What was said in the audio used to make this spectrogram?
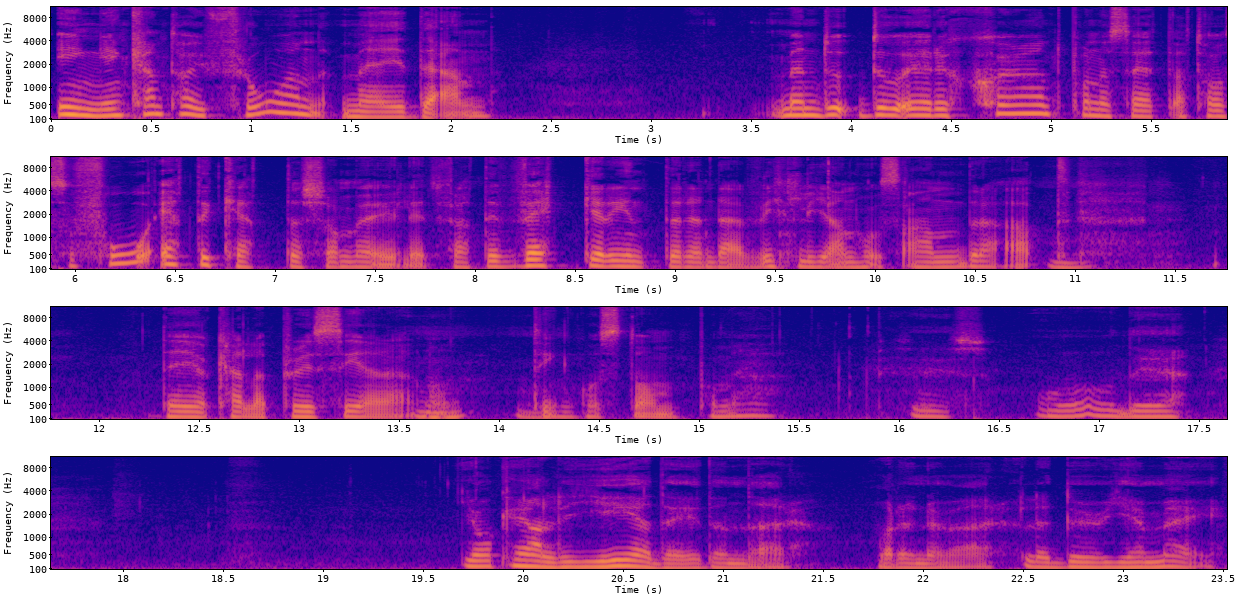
ingen kan ta ifrån mig den. Men då, då, är det skönt på något sätt att ha så få etiketter som möjligt för att det väcker inte den där viljan hos andra att mm. det jag kallar projicera mm. någonting mm. hos dem på mig. Precis. Och det, jag kan ju aldrig ge dig den där, vad det nu är, eller du ger mig.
